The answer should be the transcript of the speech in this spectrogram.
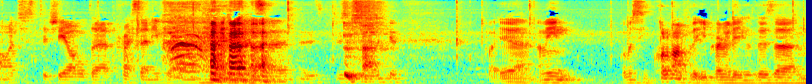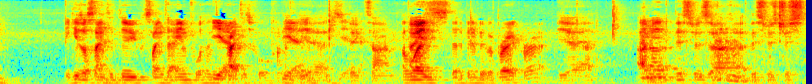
Oh, I just did the old uh, press any button. it's, uh, it's just panicking. But yeah, I mean, obviously qualifying for the E Premier League, there's um, it gives us something to do, something to aim for, something Yeah. to practice for. Kind Yeah. Of thing. Yeah, it's Yeah. big time. Otherwise, there'd have been a bit of a break, right? Yeah, I mean, uh, this was uh, this was just,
